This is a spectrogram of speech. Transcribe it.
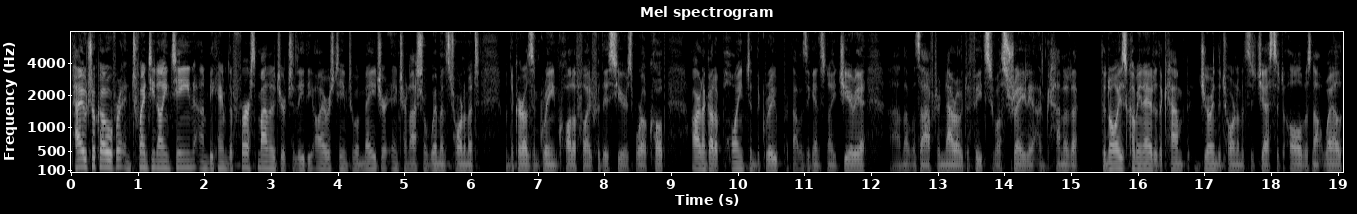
Pauw took over in 2019 and became the first manager to lead the Irish team to a major international women's tournament when the girls in green qualified for this year's World Cup. Ireland got a point in the group, that was against Nigeria, and that was after narrow defeats to Australia and Canada. The noise coming out of the camp during the tournament suggested all was not well.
